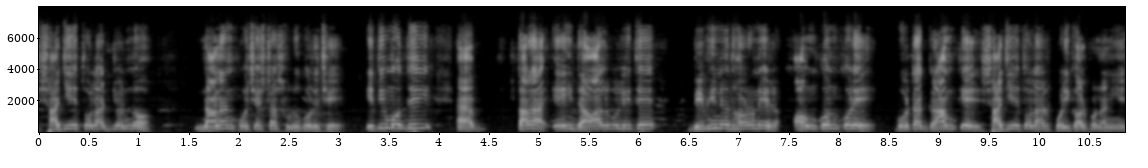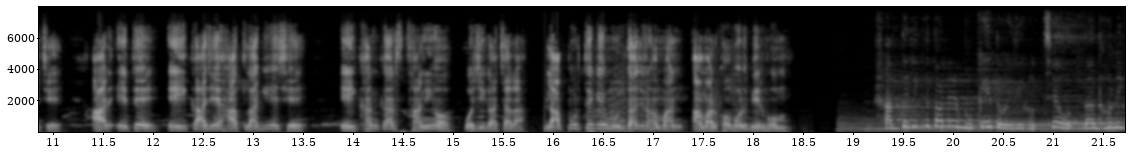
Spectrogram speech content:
সাজিয়ে তোলার জন্য নানান প্রচেষ্টা শুরু করেছে। ইতিমধ্যেই তারা এই দেওয়ালগুলিতে বিভিন্ন ধরনের অঙ্কন করে গোটা গ্রামকে সাজিয়ে তোলার পরিকল্পনা নিয়েছে। আর এতে এই কাজে হাত লাগিয়েছে এইখানকার স্থানীয় কচিকাচারা। লাভপুর থেকে মুমতাজ রহমান, আমার খবর, বীরভূম। শান্তিনিকেতনের বুকে তৈরি হচ্ছে অত্যাধুনিক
